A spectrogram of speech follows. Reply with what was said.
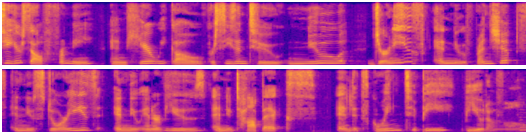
to yourself from me. And here we go for season two, new journeys and new friendships and new stories and new interviews and new topics. And it's going to be beautiful.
